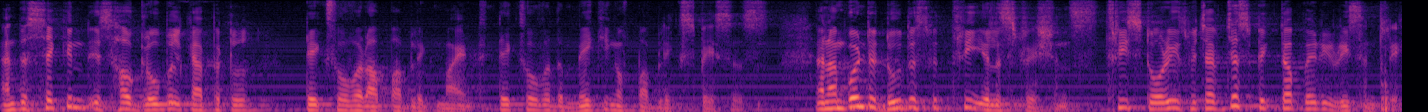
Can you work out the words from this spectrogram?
And the second is how global capital takes over our public mind, takes over the making of public spaces. And I'm going to do this with three illustrations, three stories which I've just picked up very recently.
